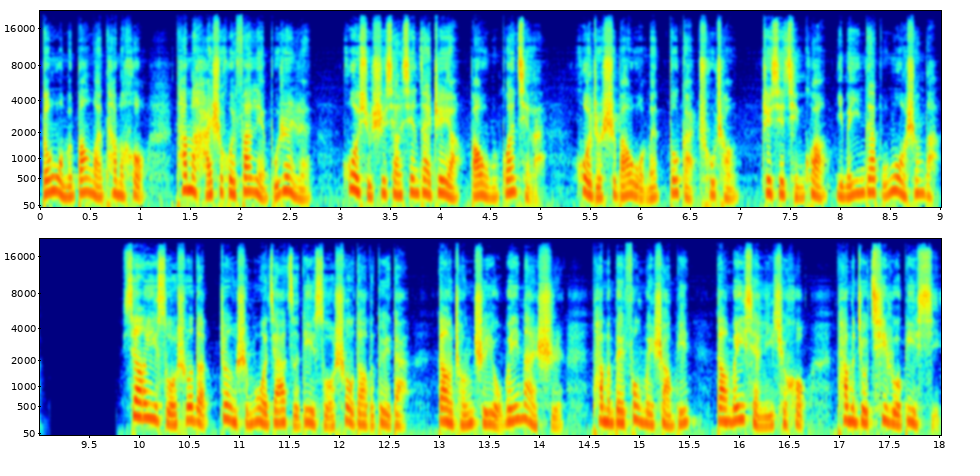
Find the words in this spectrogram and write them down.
等我们帮完他们后，他们还是会翻脸不认人。或许是像现在这样把我们关起来，或者是把我们都赶出城。这些情况你们应该不陌生吧？”向义所说的正是墨家子弟所受到的对待。当城池有危难时，他们被奉为上宾；当危险离去后，他们就弃若敝屣。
